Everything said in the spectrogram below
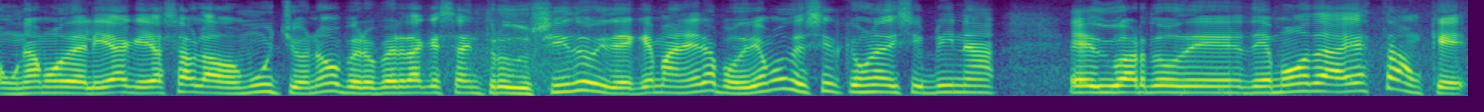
una, modalidad que ya se ha hablado mucho, ¿no? Pero es verdad que se ha introducido y de qué manera. Podríamos decir que es una disciplina, Eduardo, de, de moda esta, aunque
